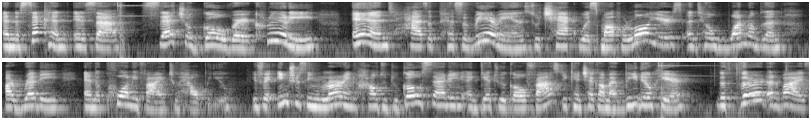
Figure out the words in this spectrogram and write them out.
And the second is that set your goal very clearly and has a perseverance to check with multiple lawyers until one of them are ready and qualified to help you. If you're interested in learning how to do goal setting and get to your goal fast, you can check out my video here. The third advice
